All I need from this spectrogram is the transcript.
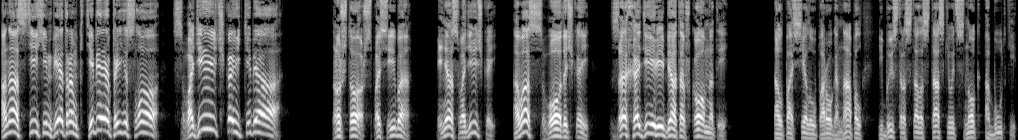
а нас тихим ветром к тебе принесло! С водичкой тебя!» «Ну что ж, спасибо. Меня с водичкой, а вас с водочкой. Заходи, ребята, в комнаты!» Толпа села у порога на пол и быстро стала стаскивать с ног обутки.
